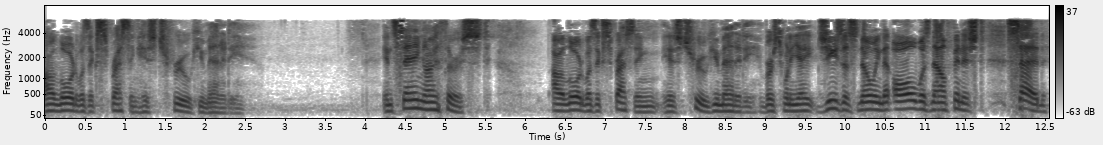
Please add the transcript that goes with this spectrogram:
our Lord was expressing his true humanity. In saying, I thirst, our Lord was expressing his true humanity. Verse 28, Jesus, knowing that all was now finished, said,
